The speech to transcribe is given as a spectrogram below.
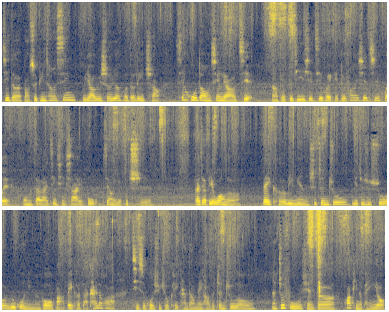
记得保持平常心，不要预设任何的立场，先互动，先了解，然后给自己一些机会，给对方一些机会，我们再来进行下一步，这样也不迟。大家别忘了，贝壳里面是珍珠，也就是说，如果你能够把贝壳打开的话，其实或许就可以看到美好的珍珠喽。那祝福选择花瓶的朋友。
